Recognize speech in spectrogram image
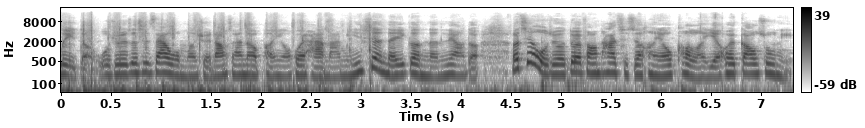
力的。我觉得这是在我们选到三的朋友会还蛮明显的一个能量的，而且我觉得对方他其实很有可能也会告诉你，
